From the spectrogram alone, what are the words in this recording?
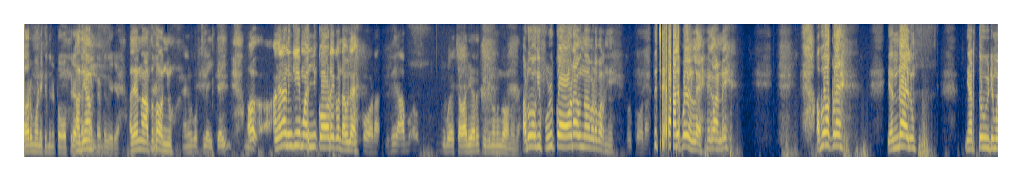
ആറ് മണിക്ക് ഇതിന്റെ ടോപ്പിൽ വരിക. അത് ഞാൻ നേരത്തെ പറഞ്ഞു. ഞങ്ങൾ കുറച്ച് ലൈറ്റ് ആയി. അങ്ങനെയാണെങ്കിൽ മഞ്ഞ് കോടയൊക്കെ ഉണ്ടാവില്ലേ കോട. ഇത് ആ ചാലിയാറ് തിരിഞ്ഞൊന്നും കാണൂല. അവിടെ നോക്കി ഫുൾ കോട എന്നാ ഇവിടെ പറഞ്ഞേ. ഫുൾ കോട. ഇത് ചാലപ്പുഴയല്ലേ കാണണേ. അപ്പൊ മക്കളെ എന്തായാലും ഞാൻ അടുത്ത വീഡിയോ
